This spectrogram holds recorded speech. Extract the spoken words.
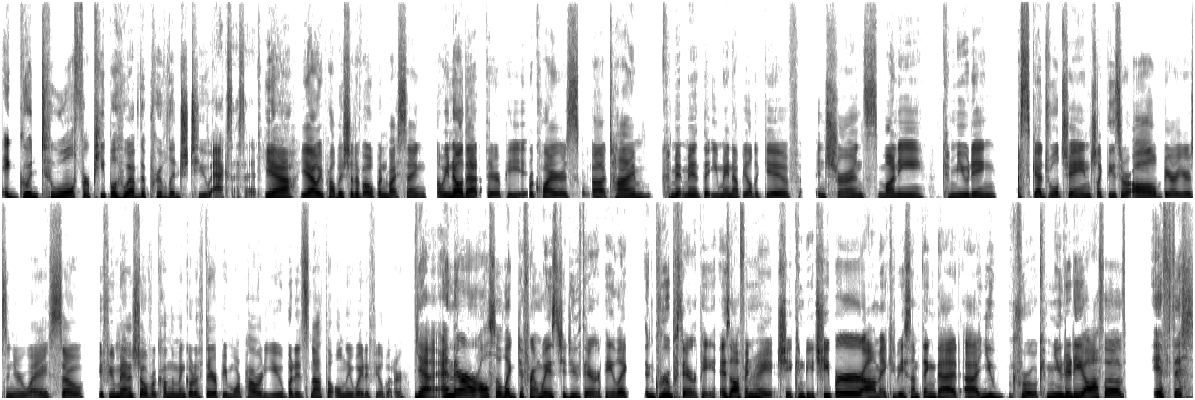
a good tool for people who have the privilege to access it. Yeah, yeah, we probably should have opened by saying "Oh, we know that therapy requires uh, time, commitment that you may not be able to give, insurance, money, commuting, a schedule change. Like these are all barriers in your way. So if you manage to overcome them and go to therapy, more power to you, but it's not the only way to feel better. Yeah, and there are also like different ways to do therapy. Like group therapy is often Right. she can be cheaper. Um, it can be something that uh, you grow a community off of. If this,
